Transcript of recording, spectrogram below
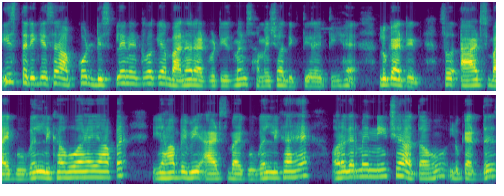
इस तरीके से आपको डिस्प्ले नेटवर्क या बैनर एडवर्टीजमेंट्स हमेशा दिखती रहती है। Look at it so ads by Google लिखा हुआ है यहाँ पर। यहाँ पे भी एड्स बाय गूगल लिखा है। और अगर मैं नीचे आता हूँ look at this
